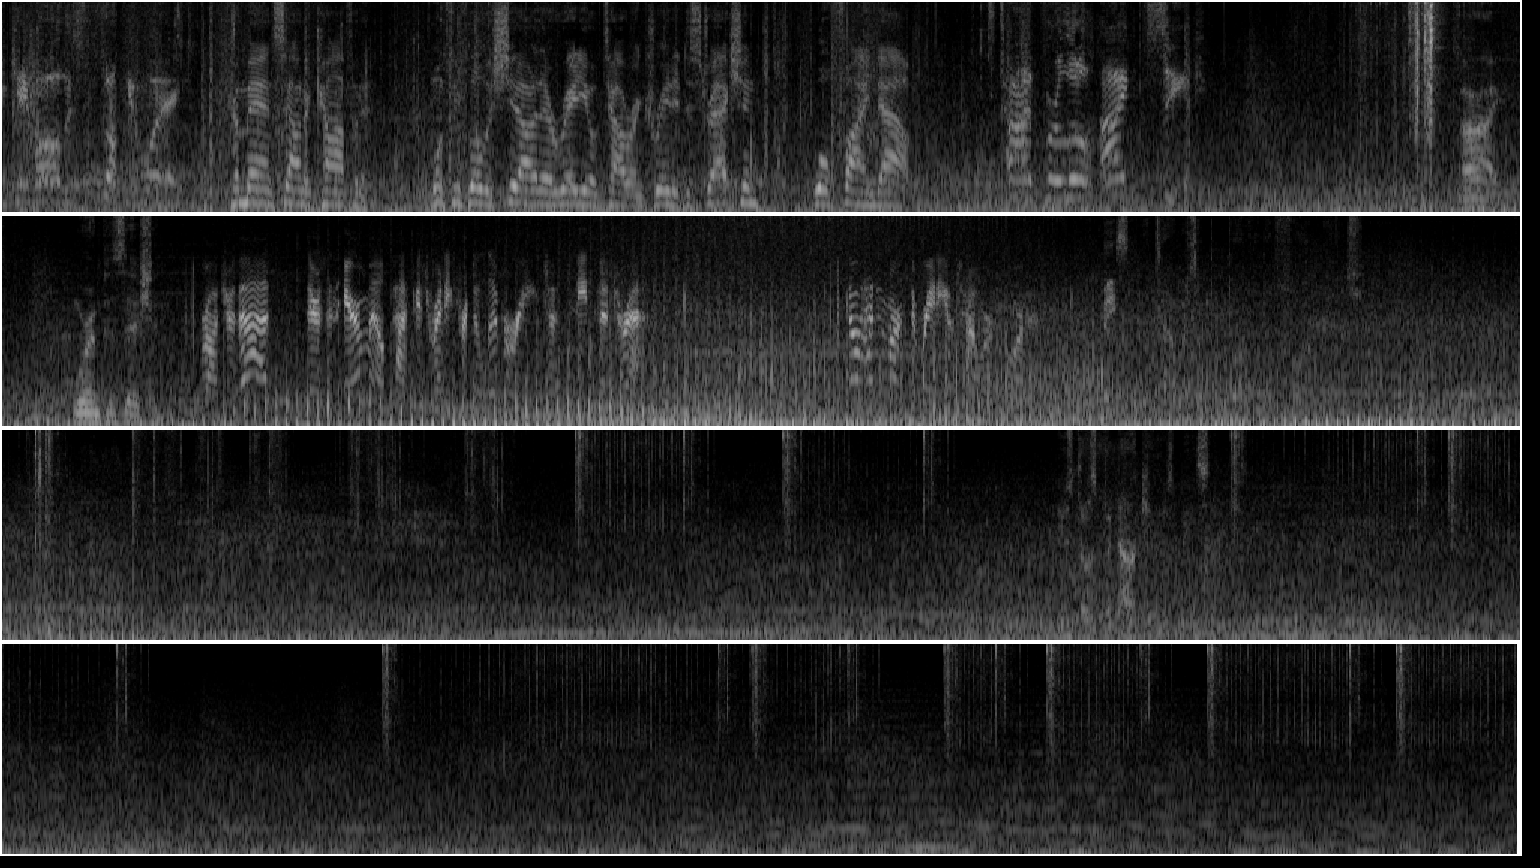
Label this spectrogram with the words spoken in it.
Came all this fucking way. Command sounded confident. Once we blow the shit out of their radio tower and create a distraction, we'll find out. It's time for a little hide and seek. All right. We're in position. Roger that. There's an airmail package ready for delivery. Just need an address. Go ahead and mark the radio tower for us. Mason, the tower's up above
